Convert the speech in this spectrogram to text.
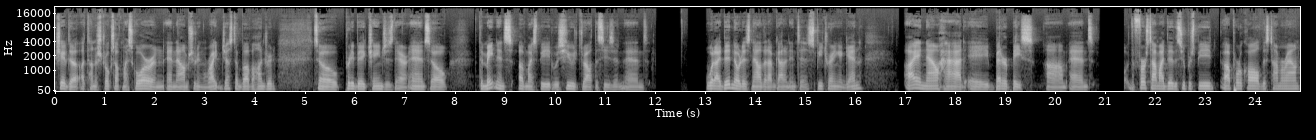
shaved a, a, ton of strokes off my score, and and now I'm shooting right just above 100. So pretty big changes there, and so the maintenance of my speed was huge throughout the season. And what I did notice now that I've gotten into speed training again, I now had a better base um, and the first time I did the super speed uh, protocol this time around,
